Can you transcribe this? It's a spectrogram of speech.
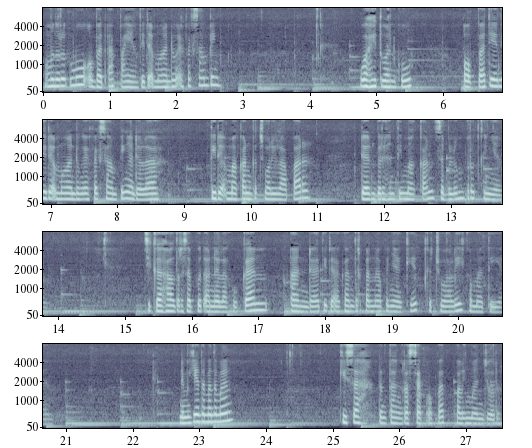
menurutmu obat apa yang tidak mengandung efek samping? Wahai tuanku, obat yang tidak mengandung efek samping adalah tidak makan kecuali lapar dan berhenti makan sebelum perut kenyang. Jika hal tersebut Anda lakukan, Anda tidak akan terkena penyakit kecuali kematian. Demikian teman-teman, kisah tentang resep obat paling manjur.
